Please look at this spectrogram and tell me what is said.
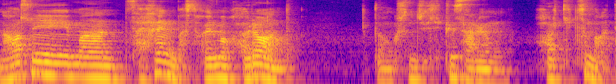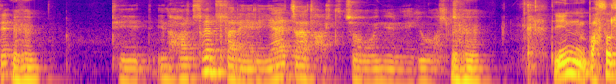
Навальны маань саяхан бас 2020 онд одоо өнгөрсөн жил хэдхэн сарын өмнө хордлцсон байгаа тийм. Тэгээд энэ хордлогын талаар яриа яаж яагаад хортож байгаа вэ? Энэ юу болчих вэ? Энэ бас л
